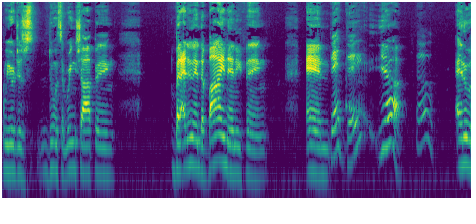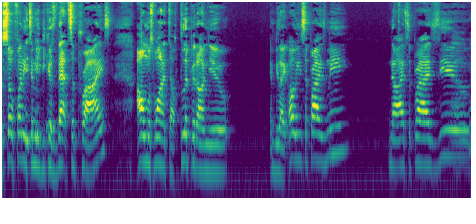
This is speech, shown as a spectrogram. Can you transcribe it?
we were just doing some ring shopping. But I didn't end up buying anything. And That day? yeah, Oh. and it was so funny to me because that surprise, I almost wanted to flip it on you and be like, "Oh, you surprised me." No, I surprised you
